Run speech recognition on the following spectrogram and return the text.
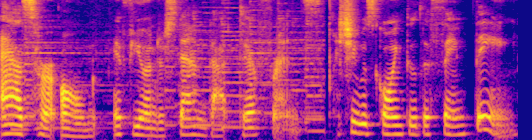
as her own, if you understand that difference. She was going through the same thing.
